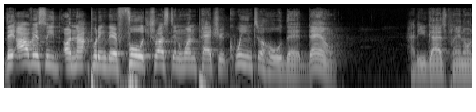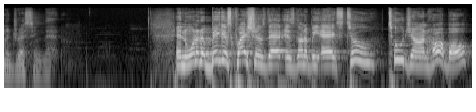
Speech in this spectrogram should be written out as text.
they obviously are not putting their full trust in one Patrick Queen to hold that down. How do you guys plan on addressing that? And one of the biggest questions that is going to be asked to to John Harbaugh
